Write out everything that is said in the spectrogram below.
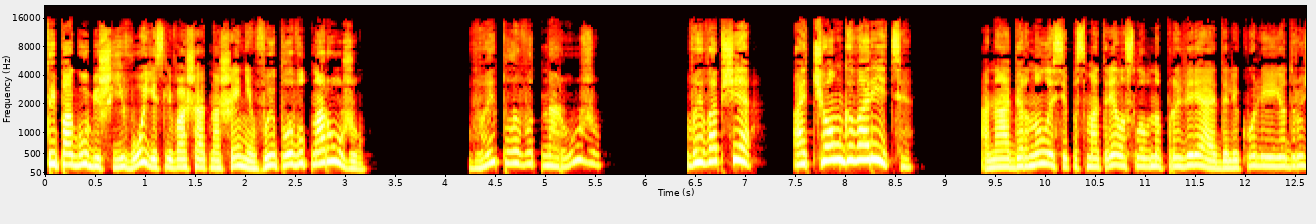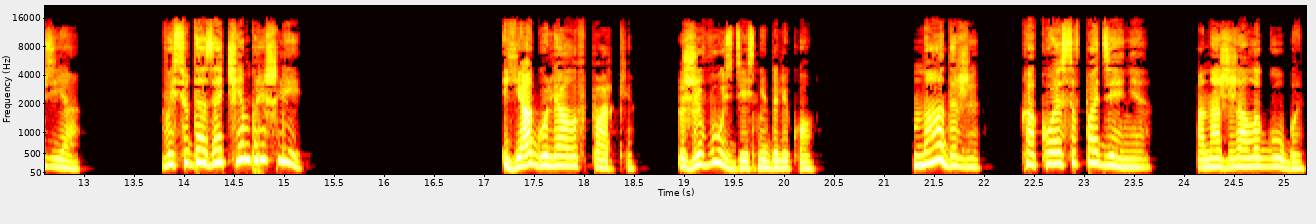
Ты погубишь его, если ваши отношения выплывут наружу». «Выплывут наружу? Вы вообще о чем говорите?» Она обернулась и посмотрела, словно проверяя, далеко ли ее друзья. «Вы сюда зачем пришли?» «Я гуляла в парке. Живу здесь недалеко». «Надо же! Какое совпадение!» Она сжала губы.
